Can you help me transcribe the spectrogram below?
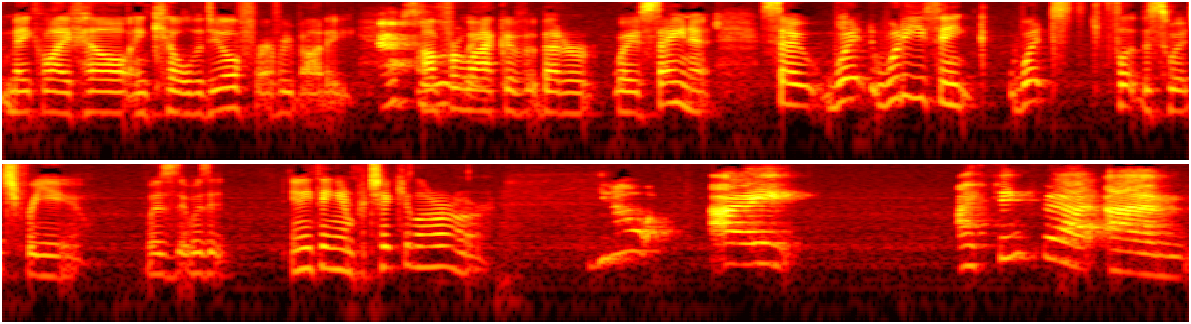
make life hell and kill the deal for everybody. Absolutely. Um, for lack of a better way of saying it. So, what what do you think? What flipped the switch for you? Was it was it anything in particular, or? You know, I I think that um,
